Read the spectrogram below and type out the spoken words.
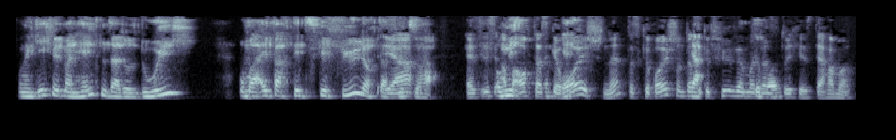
und dann gehe ich mit meinen Händen da so durch, um einfach das Gefühl noch dafür ja, zu haben. Es ist um aber auch das Geräusch, ne? Das Geräusch und das ja, Gefühl, wenn man Geräusch. da durch ist, der Hammer.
